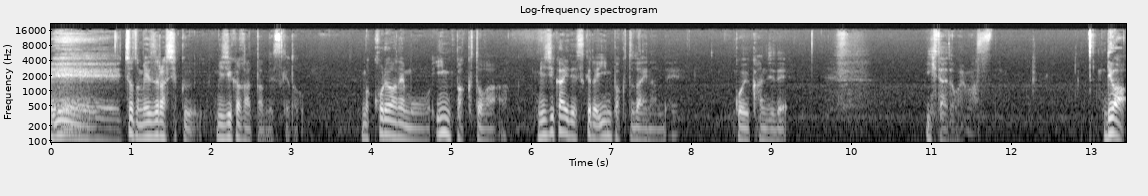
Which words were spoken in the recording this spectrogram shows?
えー、ちょっと珍しく短かったんですけど、まあ、これはねもうインパクトが短いですけどインパクト大なんでこういう感じでいきたいと思います。では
